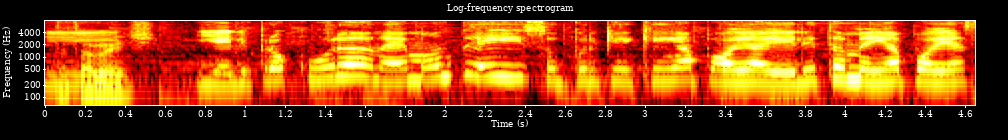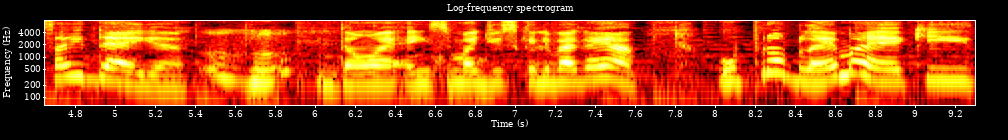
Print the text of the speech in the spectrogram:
E, Exatamente. E ele procura, né, manter isso, porque quem apoia ele também apoia essa ideia. Uhum. Então é em cima disso que ele vai ganhar. O problema é que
